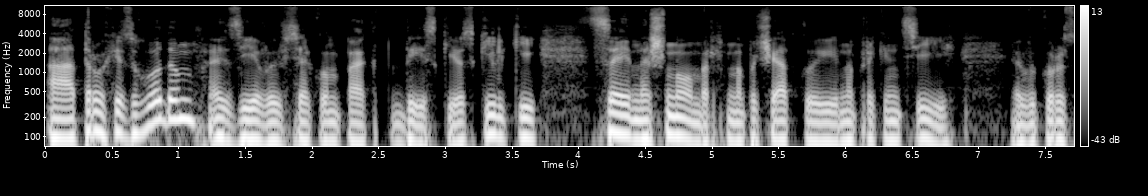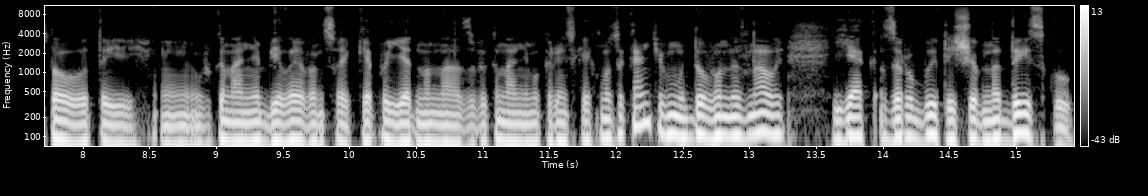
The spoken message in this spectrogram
А трохи згодом з'явився компакт-диск, оскільки цей наш номер на початку і наприкінці використовувати е, виконання Біла Еванса, яке поєднано з виконанням українських музикантів. Ми довго не знали, як зробити, щоб на диску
